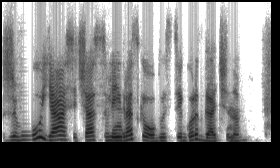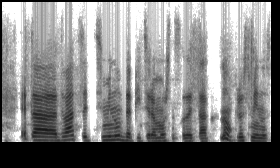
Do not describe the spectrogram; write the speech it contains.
Живу я сейчас в Ленинградской области, город Гатчина. Это 20 минут до Питера, можно сказать так, ну, плюс-минус.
